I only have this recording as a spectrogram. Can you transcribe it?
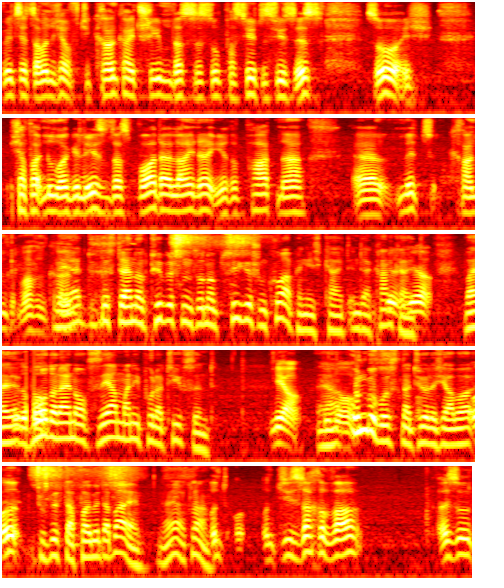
will es jetzt aber nicht auf die Krankheit schieben, dass es so passiert ist, wie es ist. So, ich, ich habe halt nur mal gelesen, dass Borderliner ihre Partner äh, mit krank machen kann. Ja, du bist da noch typisch in so einer psychischen Co-Abhängigkeit in der Krankheit, Ja, weil genau. Borderline auch sehr manipulativ sind. ja, Ja, genau. Unbewusst natürlich, aber Und- du bist da voll mit dabei. Ja, ja, klar. Und, und die Sache war, also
